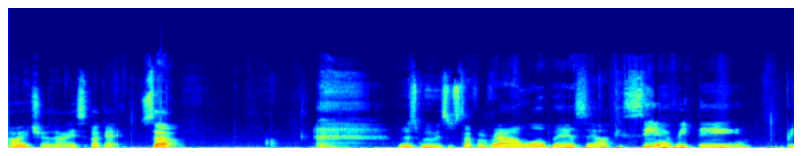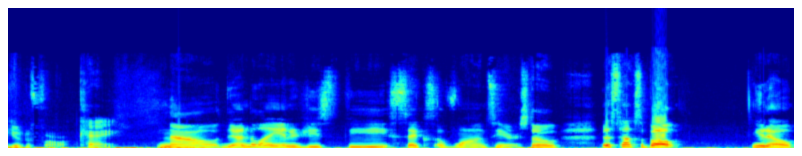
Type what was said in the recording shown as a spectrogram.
All right, you guys. Okay, so I'm just moving some stuff around a little bit so y'all can see everything. Beautiful. Okay. Now, the underlying energy is the Six of Wands here. So, this talks about, you know,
